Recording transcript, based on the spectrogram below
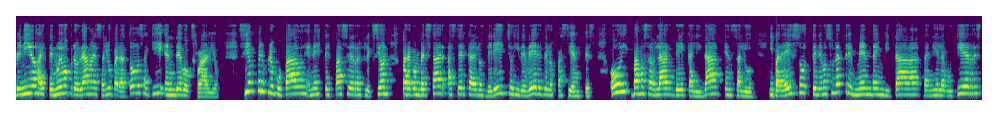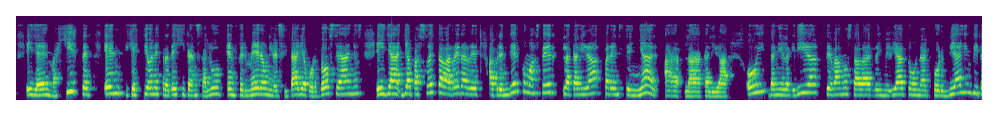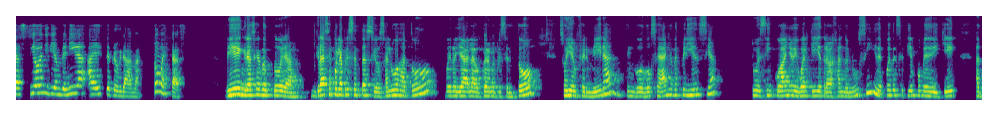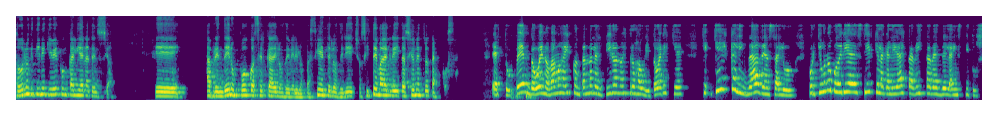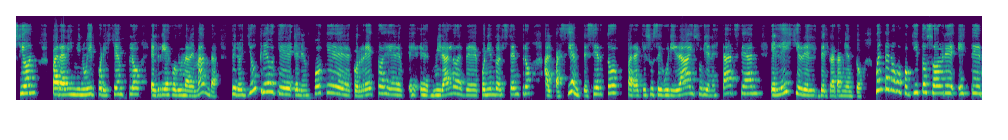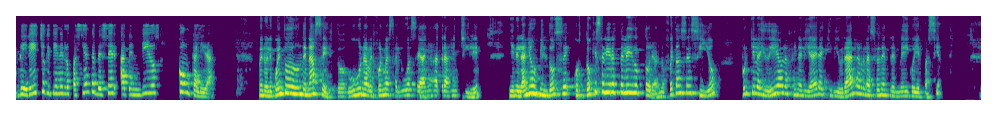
bienvenidos a este nuevo programa de salud para todos aquí en Devox Radio. Siempre preocupados en este espacio de reflexión para conversar acerca de los derechos y deberes de los pacientes. Hoy vamos a hablar de calidad en salud y para eso tenemos una tremenda invitada, Daniela Gutiérrez. Ella es magíster en gestión estratégica en salud, enfermera universitaria por 12 años. Ella ya pasó esta barrera de aprender cómo hacer la calidad para enseñar a la calidad. Hoy, Daniela querida, te vamos a dar de inmediato una cordial invitación y bienvenida a este programa. ¿Cómo estás? Bien, gracias doctora. Gracias por la presentación. Saludos a todos. Bueno, ya la doctora me presentó. Soy enfermera, tengo 12 años de experiencia. Tuve 5 años igual que ella trabajando en UCI y después de ese tiempo me dediqué a todo lo que tiene que ver con calidad en atención. Eh, aprender un poco acerca de los deberes de los pacientes, los derechos, sistema de acreditación, entre otras cosas. Estupendo. Bueno, vamos a ir contándole el tiro a nuestros auditores que, ¿Qué es calidad en salud? Porque uno podría decir que la calidad está vista desde la institución para disminuir, por ejemplo, el riesgo de una demanda, pero yo creo que el enfoque correcto es, mirarlo desde poniendo el centro al paciente, ¿cierto? Para que su seguridad y su bienestar sean el eje del, del tratamiento. Cuéntanos un poquito sobre este derecho que tienen los pacientes de ser atendidos con calidad. Bueno, le cuento de dónde nace esto. Hubo una reforma de salud hace años atrás en Chile y en el año 2012 costó que saliera esta ley, doctora. No fue tan sencillo porque la idea o la finalidad era equilibrar la relación entre el médico y el paciente.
